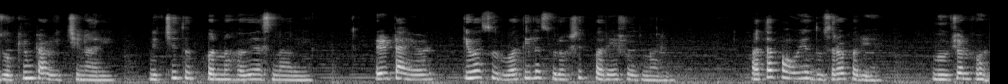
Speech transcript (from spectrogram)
जोखीम टाळू इच्छिणारे निश्चित उत्पन्न हवे असणारे रिटायर्ड किंवा सुरुवातीला सुरक्षित पर्याय शोधणारे. आता पाहूया दुसरा पर्याय म्युच्युअल फंड.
